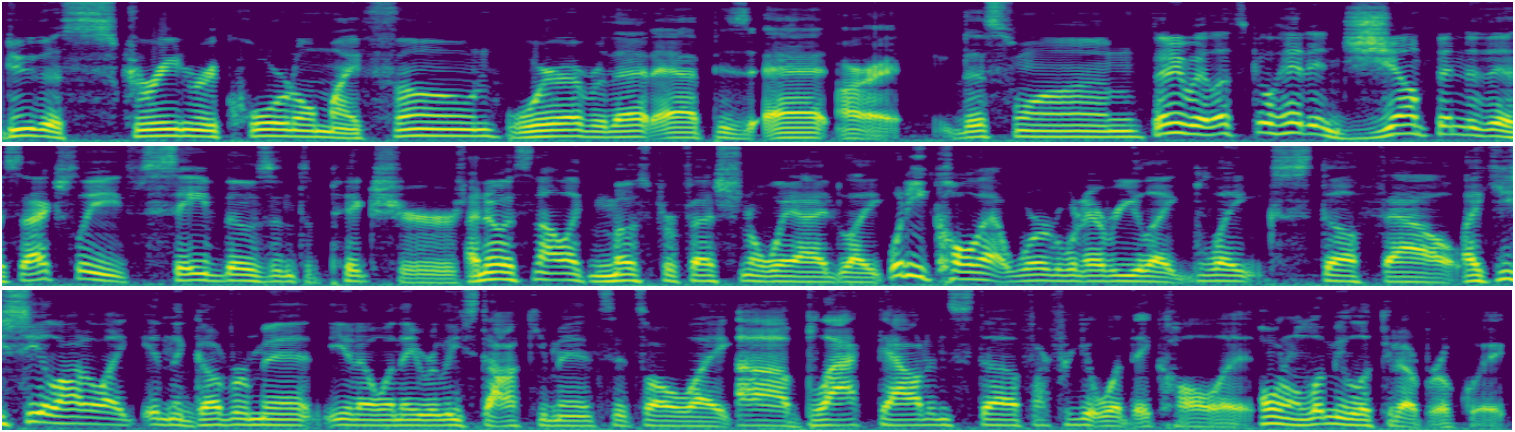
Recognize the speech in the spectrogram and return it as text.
do the screen record on my phone, wherever that app is at. All right this one. So anyway, let's go ahead and jump into this. I actually save those into pictures. I know it's not like the most professional way I'd like, what do you call that word whenever you like blank stuff out? Like you see a lot of like in the government, you know, when they release documents, it's all like uh, blacked out and stuff. I forget what they call it. Hold on, let me look it up real quick.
